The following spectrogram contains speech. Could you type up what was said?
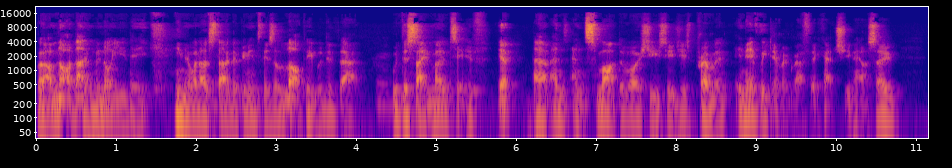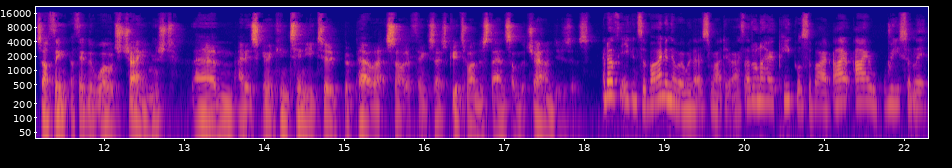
but i'm not alone we're not unique you know when i started looking into this a lot of people did that with the same motive Yep. uh, and and smart device usage is prevalent in every demographic actually now. So so I think I think the world's changed, um, and it's going to continue to propel that side of things. So it's good to understand some of the challenges. I don't think you can survive in the world without a smart device. I don't know how people survive. I, I recently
